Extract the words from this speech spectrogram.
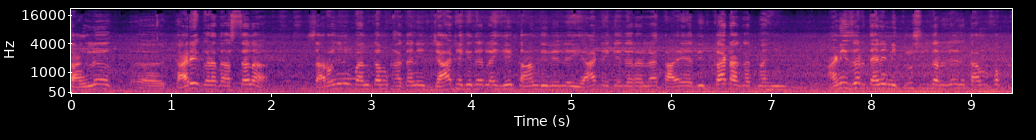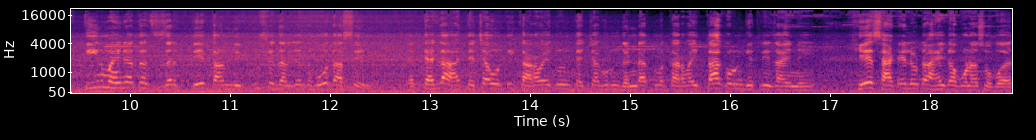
चांगलं कार्य करत असताना सार्वजनिक बांधकाम खात्याने ज्या ठेकेदाराला हे काम दिलेलं आहे या ठेकेदाराला काळ्या यादीत का टाकत नाही? आणि जर त्याने निकृष्ट दर्जाचं काम फक्त तीन महिन्यातच जर ते काम निकृष्ट दर्जाचं होत असेल तर त्याला त्याच्यावरती कारवाई करून त्याच्याकडून दंडात्मक कारवाई का करून घेतली जाय नाही? हे साटेलोट आहे का कोणासोबत?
